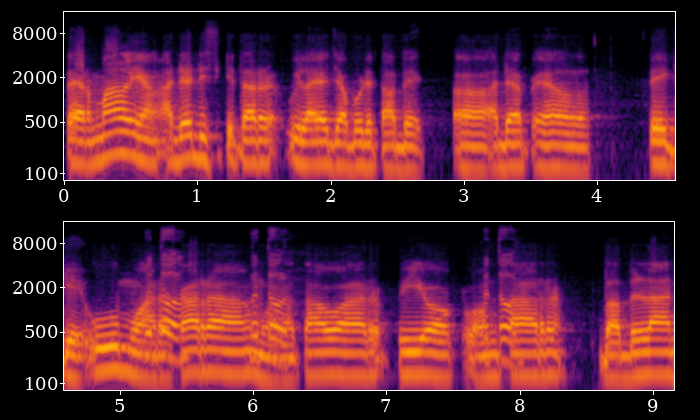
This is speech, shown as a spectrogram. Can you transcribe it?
termal yang ada di sekitar wilayah Jabodetabek. Uh, ada PLTGU, Muara Betul. Karang, Betul. Muara Tawar, Priok, Lontar, Betul. Babelan.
